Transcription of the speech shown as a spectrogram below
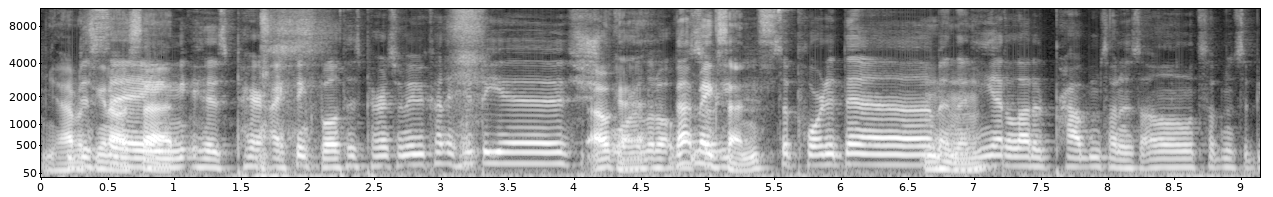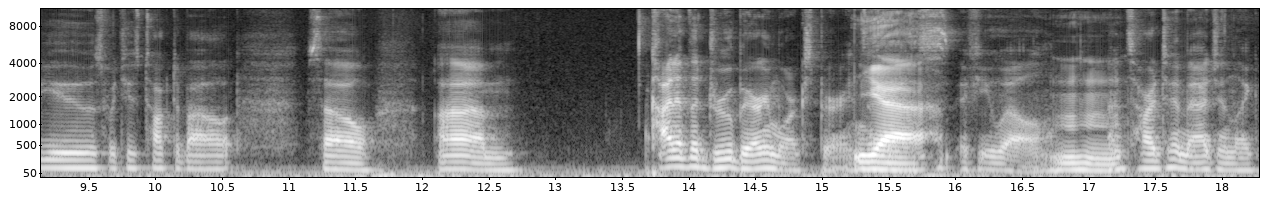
You I'm haven't just seen our set. his parents. I think both his parents were maybe kind of hippie-ish. Okay, or a little, that makes he sense. Mm-hmm. Supported them, and then he had a lot of problems on his own, with substance abuse, which he's talked about. So, Um, kind of the Drew Barrymore experience, Yeah. guess, if you will. Mm-hmm. It's hard to imagine like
